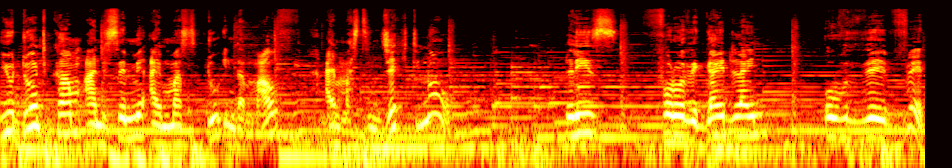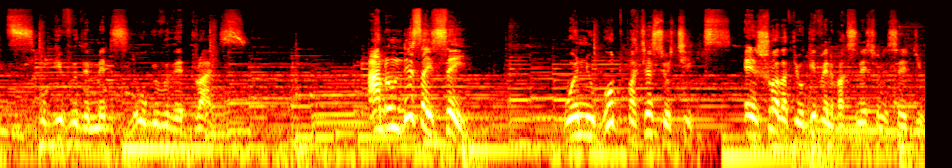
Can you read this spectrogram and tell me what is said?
you don't come and say me I must do in the mouth, I must inject. No. Please follow the guideline of the vets who give you the medicine, who give you the drugs. And on this I say, when you go to purchase your chicks, ensure that you're given a vaccination schedule.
